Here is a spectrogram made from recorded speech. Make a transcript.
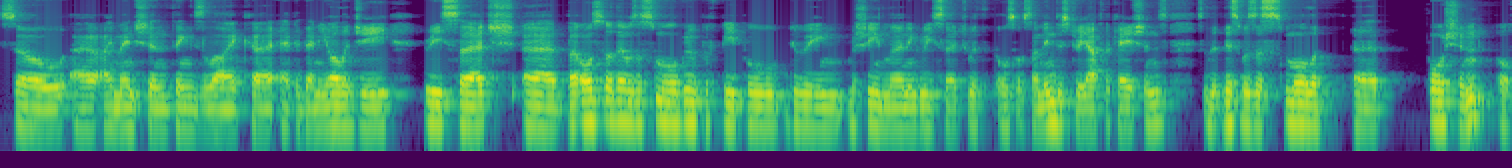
So uh, I mentioned things like uh, epidemiology research, uh, but also there was a small group of people doing machine learning research with also some industry applications. So that this was a smaller uh, portion of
